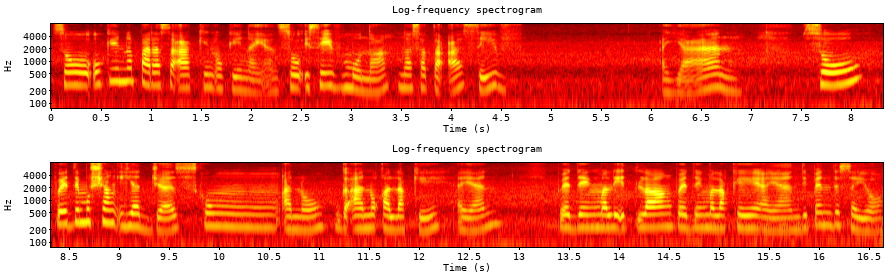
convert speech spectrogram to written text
So, okay na para sa akin, okay na yan. So, isave mo na. Nasa taas, save. Ayan. So, pwede mo siyang i-adjust kung ano, gaano kalaki. Ayan. Pwedeng maliit lang, pwedeng malaki. Ayan. Depende sa'yo.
